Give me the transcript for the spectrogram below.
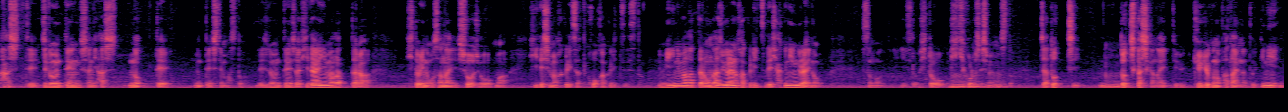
走って自動運転車に走乗って運転してますと。で自動運転車は左に曲がったら1人の幼い少女を、まあ、引いてしまう確率だと高確率ですと。で右に曲がったら同じぐらいの確率で100人ぐらいのその人を引き殺してしまいますと、じゃあどっちどっちかしかないっていう究極のパターンになった時に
